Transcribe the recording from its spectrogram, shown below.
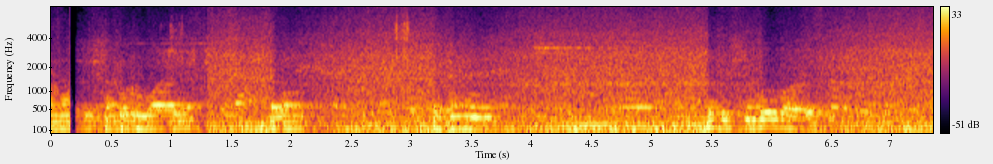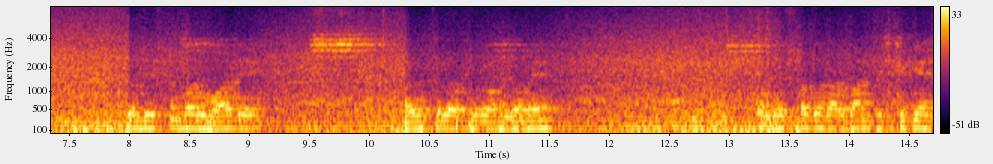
শাহামল্লিশ নম্বর ওয়ার্ডে এবং এখানে চল্লিশ নম্বর ওয়ার্ডে, চল্লিশ নম্বর ওয়ার্ডে আগরতলা পুর নিগমে আমাদের সদর আরবান ডিস্ট্রিক্টের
